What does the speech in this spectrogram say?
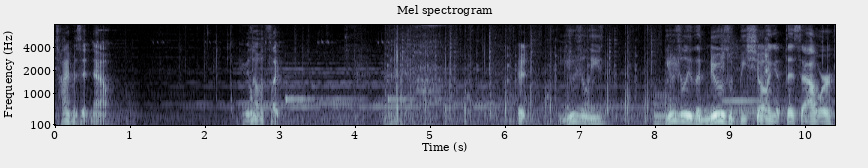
time is it now? Even though it's like eh. it usually usually the news would be showing at this hour.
